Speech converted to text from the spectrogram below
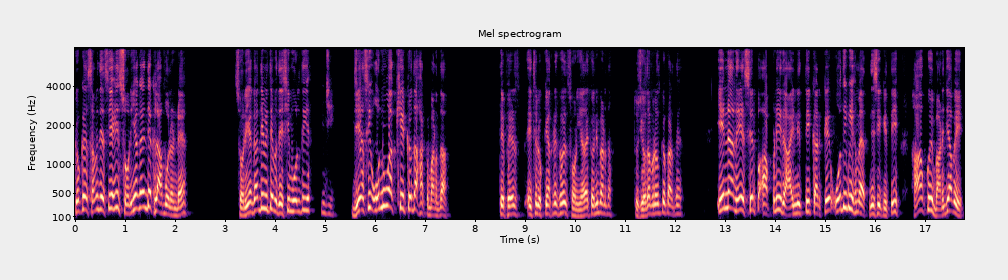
ਕਿਉਂਕਿ ਸਮਝਦੇ ਸੀ, ਅਸੀਂ ਸੋਨੀਆ ਗਾਂਧੀ ਦੇ ਖਿਲਾਫ ਬੋਲਣ ਡਏ ਹਾਂ ਸੋਨੀਆ ਗਾਂਧੀ ਵੀ ਤੇ ਵਿਦੇਸ਼ੀ ਮੂਲ ਦੀ ਹੈ। ਜੀ। ਜੇ ਅਸੀਂ ਉਹਨੂੰ ਆਖੀਏ ਕਿ ਉਹਦਾ ਹੱਕ ਬਣਦਾ ਤੇ ਫਿਰ ਇੱਥੇ ਲੋਕੀ ਆਖਣੇ ਕਿ ਸੋਨੀਆ ਦਾ ਕਿਉਂ ਨਹੀਂ ਬਣਦਾ? ਤੁਸੀਂ ਉਹਦਾ ਵਿਰੋਧ ਕਿਉਂ ਕਰਦੇ ਆ ਇਹਨਾਂ ਨੇ ਸਿਰਫ ਆਪਣੀ ਰਾਜਨੀਤੀ ਕਰਕੇ ਉਹਦੀ ਵੀ ਹਮਾਇਤ ਨਹੀਂ ਸੀ ਕੀਤੀ। ਹਾਂ ਕੋਈ ਬਣ ਜਾਵੇ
